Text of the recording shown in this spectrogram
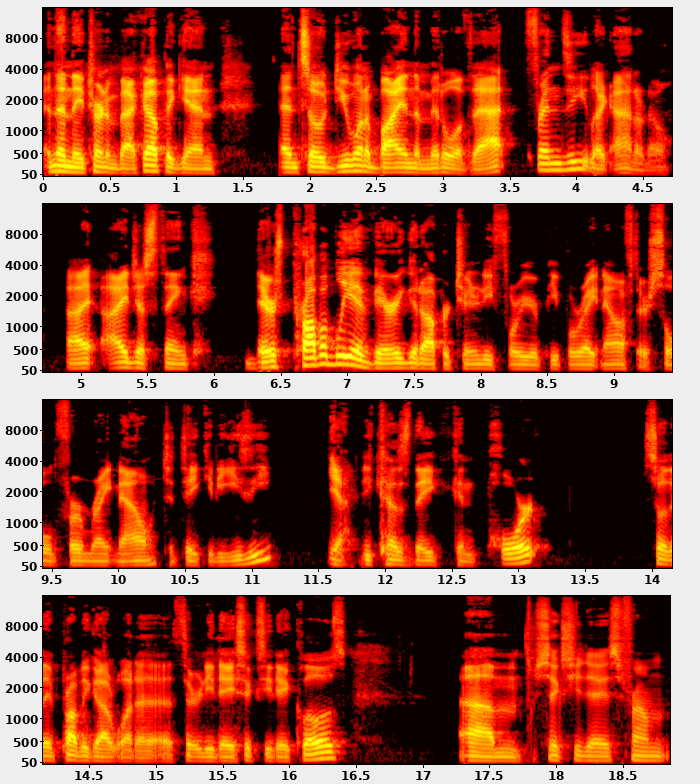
And then they turn them back up again. And so do you want to buy in the middle of that frenzy? Like, I don't know. I, I just think there's probably a very good opportunity for your people right now, if they're sold firm right now, to take it easy. Yeah. Because they can port. So they've probably got what a 30 day, 60 day close. Um, 60 days from,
